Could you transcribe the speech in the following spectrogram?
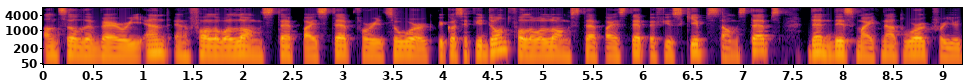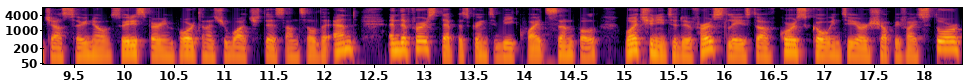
until the very end and follow along step by step for it to work. Because if you don't follow along step by step, if you skip some steps, then this might not work for you, just so you know. So it is very important that you watch this until the end. And the first step is going to be quite simple. What you need to do firstly is to of course, go into your Shopify store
